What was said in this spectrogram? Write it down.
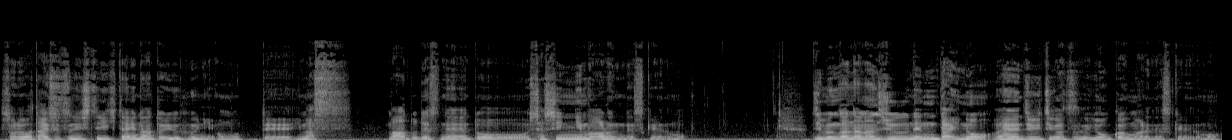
それは大切にしていきたいなというふうに思っています。まあ、あとですね、えっと、写真にもあるんですけれども。自分が70年代の、えー、11月8日生まれですけれども、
